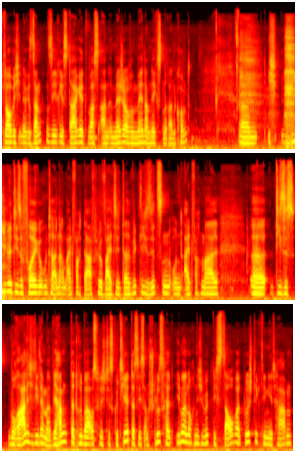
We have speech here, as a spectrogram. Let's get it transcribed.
glaube ich, in der gesamten Serie Stargate, was an A Measure of a Man am nächsten rankommt. Ähm, ich liebe diese Folge unter anderem einfach dafür, weil sie da wirklich sitzen und einfach mal äh, dieses moralische Dilemma. Wir haben darüber ausführlich diskutiert, dass sie es am Schluss halt immer noch nicht wirklich sauber durchdekliniert haben,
